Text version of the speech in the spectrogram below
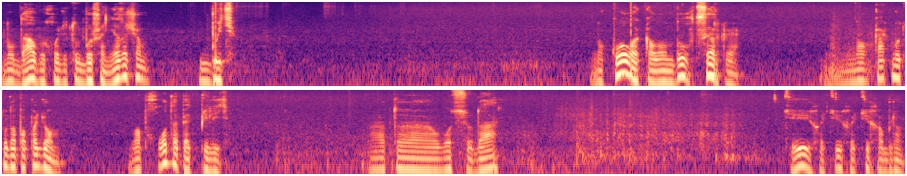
Ну да, выходит, тут больше незачем быть. Но колокол, он был в церкви. Но как мы туда попадем? В обход опять пилить? Это вот сюда. Тихо, тихо, тихо, блин.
